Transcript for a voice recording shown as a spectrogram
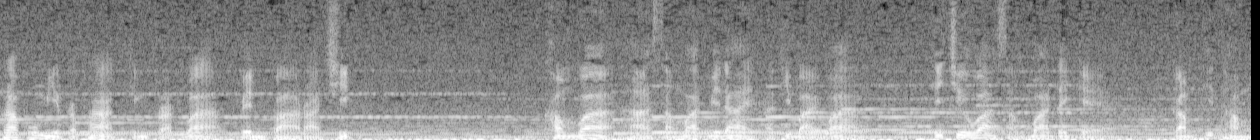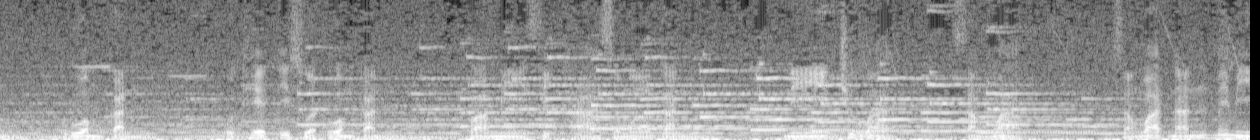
พระผู้มีพระภาคจึงตรัสว่าเป็นปาราชิกคำว่าหาสังวาสไม่ได้อธิบายว่า ที่ชื่อว่าสังวาสได้แก่ กรรมที่ทำร่วมกัน อุเทศที่สวดร่วมกัน ความมีสิกขาเสมอกัน นี้ชื่อว่า สังวาส สังวาสนั้นไม่มี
